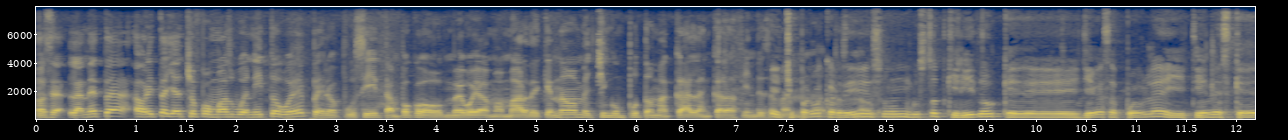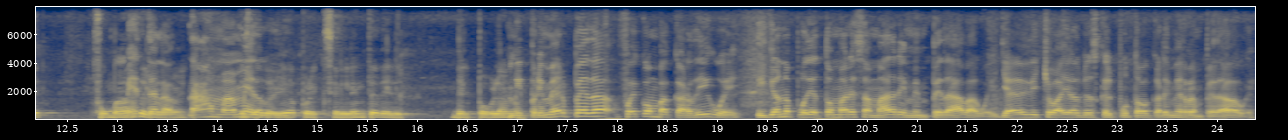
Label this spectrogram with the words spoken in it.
O sea, la neta, ahorita ya chopo más buenito, güey, pero pues sí, tampoco me voy a mamar de que no me chingo un puto Macallan cada fin de El semana. chupar No, Bacardí pues no, es un gusto adquirido que llegas a Puebla y tienes que fumártelo, güey. No mames, Es la bebida por excelente del, del poblano. Mi primer peda fue con Bacardí, güey. Y yo no podía tomar esa madre y me empedaba, güey. Ya he dicho varias veces que el puto Bacardí me reempedaba, güey.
